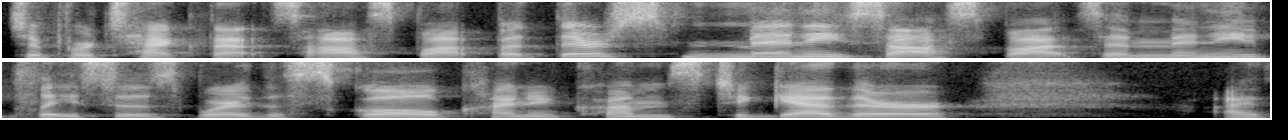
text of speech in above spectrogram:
to protect that soft spot. But there's many soft spots and many places where the skull kind of comes together. I,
